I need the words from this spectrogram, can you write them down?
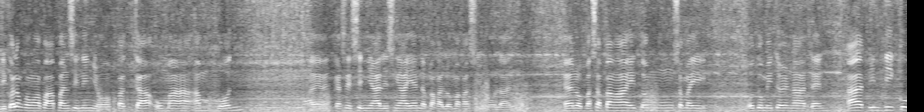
hindi ko alam kung mapapansin ninyo, pagka umaambon, ayan, kasi sinyalis nga yan na baka lumakas yung ulan. Ayan, o, basa pa nga itong sa may odometer natin. At hindi ko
